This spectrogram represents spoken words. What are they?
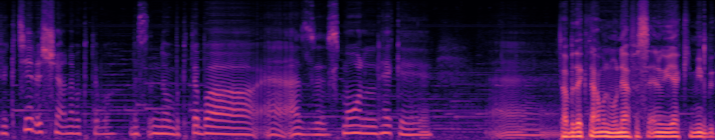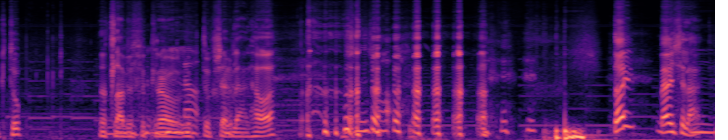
في كتير أشياء أنا بكتبها بس إنه بكتبها از سمول هيك آه، طب بدك نعمل منافسة أنا وياك مين بيكتب؟ نطلع بفكرة لا. ونكتب شغلة على الهواء لا. طيب ماشي الحال.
